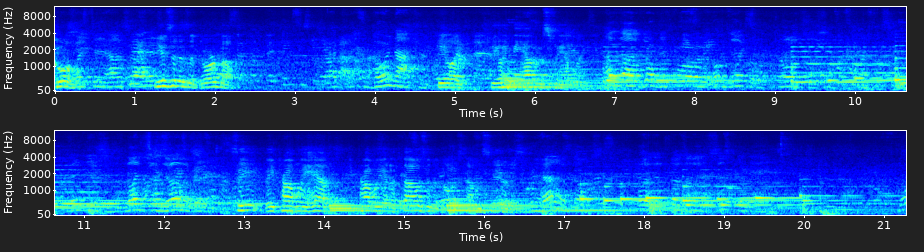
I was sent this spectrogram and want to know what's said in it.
Cool. On. Use it as a doorbell. Door knocker. Be like be like the Addams family. Oh, I thought it was before Home Depot oh, just lights in the elevator. See, they probably had they probably had a thousand of those downstairs. We had them but it doesn't exist anymore. No,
